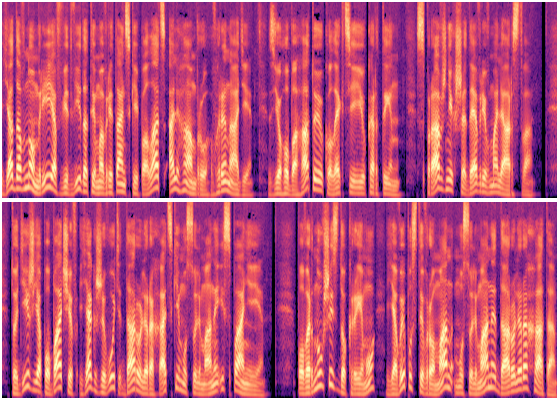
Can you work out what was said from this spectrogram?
Я давно мріяв відвідати мавританський палац Альгамбру в Гренаді з його багатою колекцією картин, справжніх шедеврів малярства. Тоді ж я побачив, як живуть даруль-рахатські мусульмани Іспанії. Повернувшись до Криму, я випустив роман Мусульмани Даруль Рахата,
